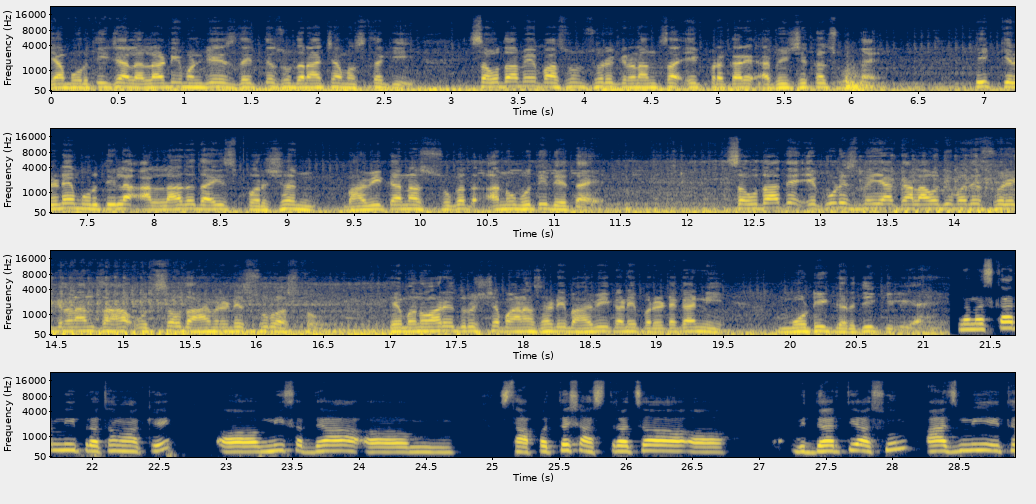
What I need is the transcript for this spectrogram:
या मूर्तीच्या ललाटी म्हणजेच दैत्यसुदनाच्या मस्तकी चौदा मे पासून सूर्यकिरणांचा एक प्रकारे अभिषेकच होत आहे. ही किरणे मूर्तीला आल्हाददायी स्पर्शन भाविकांना सुखद अनुभूती देत आहे. चौदा ते एकोणीस मे या कालावधीमध्ये सूर्यकिरणांचा हा उत्सव दहा मिनिटे सुरू असतो. हे मनोहारी दृश्य पाहण्यासाठी भाविक आणि पर्यटकांनी मोठी गर्दी केली आहे. नमस्कार मी प्रथम हाके. मी सध्या स्थापत्यशास्त्राचा विद्यार्थी असून आज मी इथे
